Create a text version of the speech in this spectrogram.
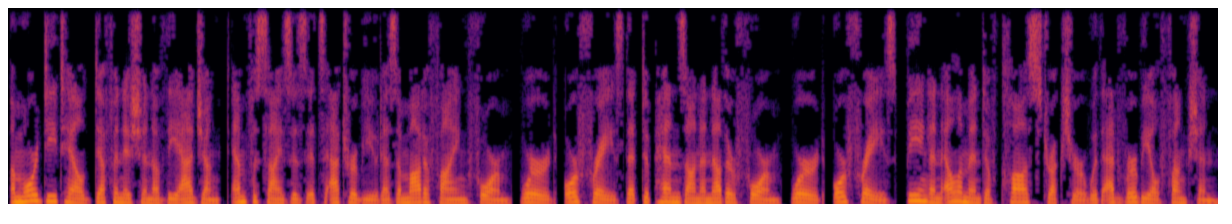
A more detailed definition of the adjunct emphasizes its attribute as a modifying form, word, or phrase that depends on another form, word, or phrase, being an element of clause structure with adverbial function.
